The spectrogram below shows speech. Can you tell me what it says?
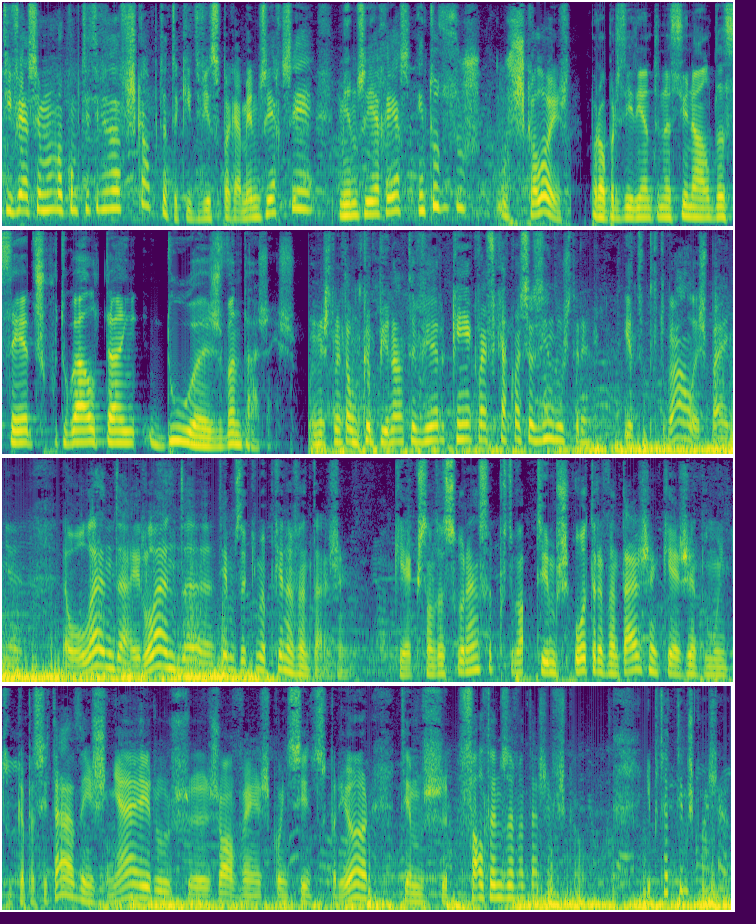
tivessem uma competitividade fiscal. Portanto, aqui devia-se pagar menos IRC, menos IRS, em todos os, os escalões. Para o Presidente Nacional da SEDES, Portugal tem duas vantagens. Neste momento há um campeonato a ver quem é que vai ficar com essas indústrias. Entre Portugal, a Espanha, a Holanda, a Irlanda, temos aqui uma pequena vantagem que é a questão da segurança. Portugal temos outra vantagem, que é gente muito capacitada, engenheiros, eh, jovens com ensino superior. Temos, falta-nos a vantagem fiscal. E, portanto, temos que baixar.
